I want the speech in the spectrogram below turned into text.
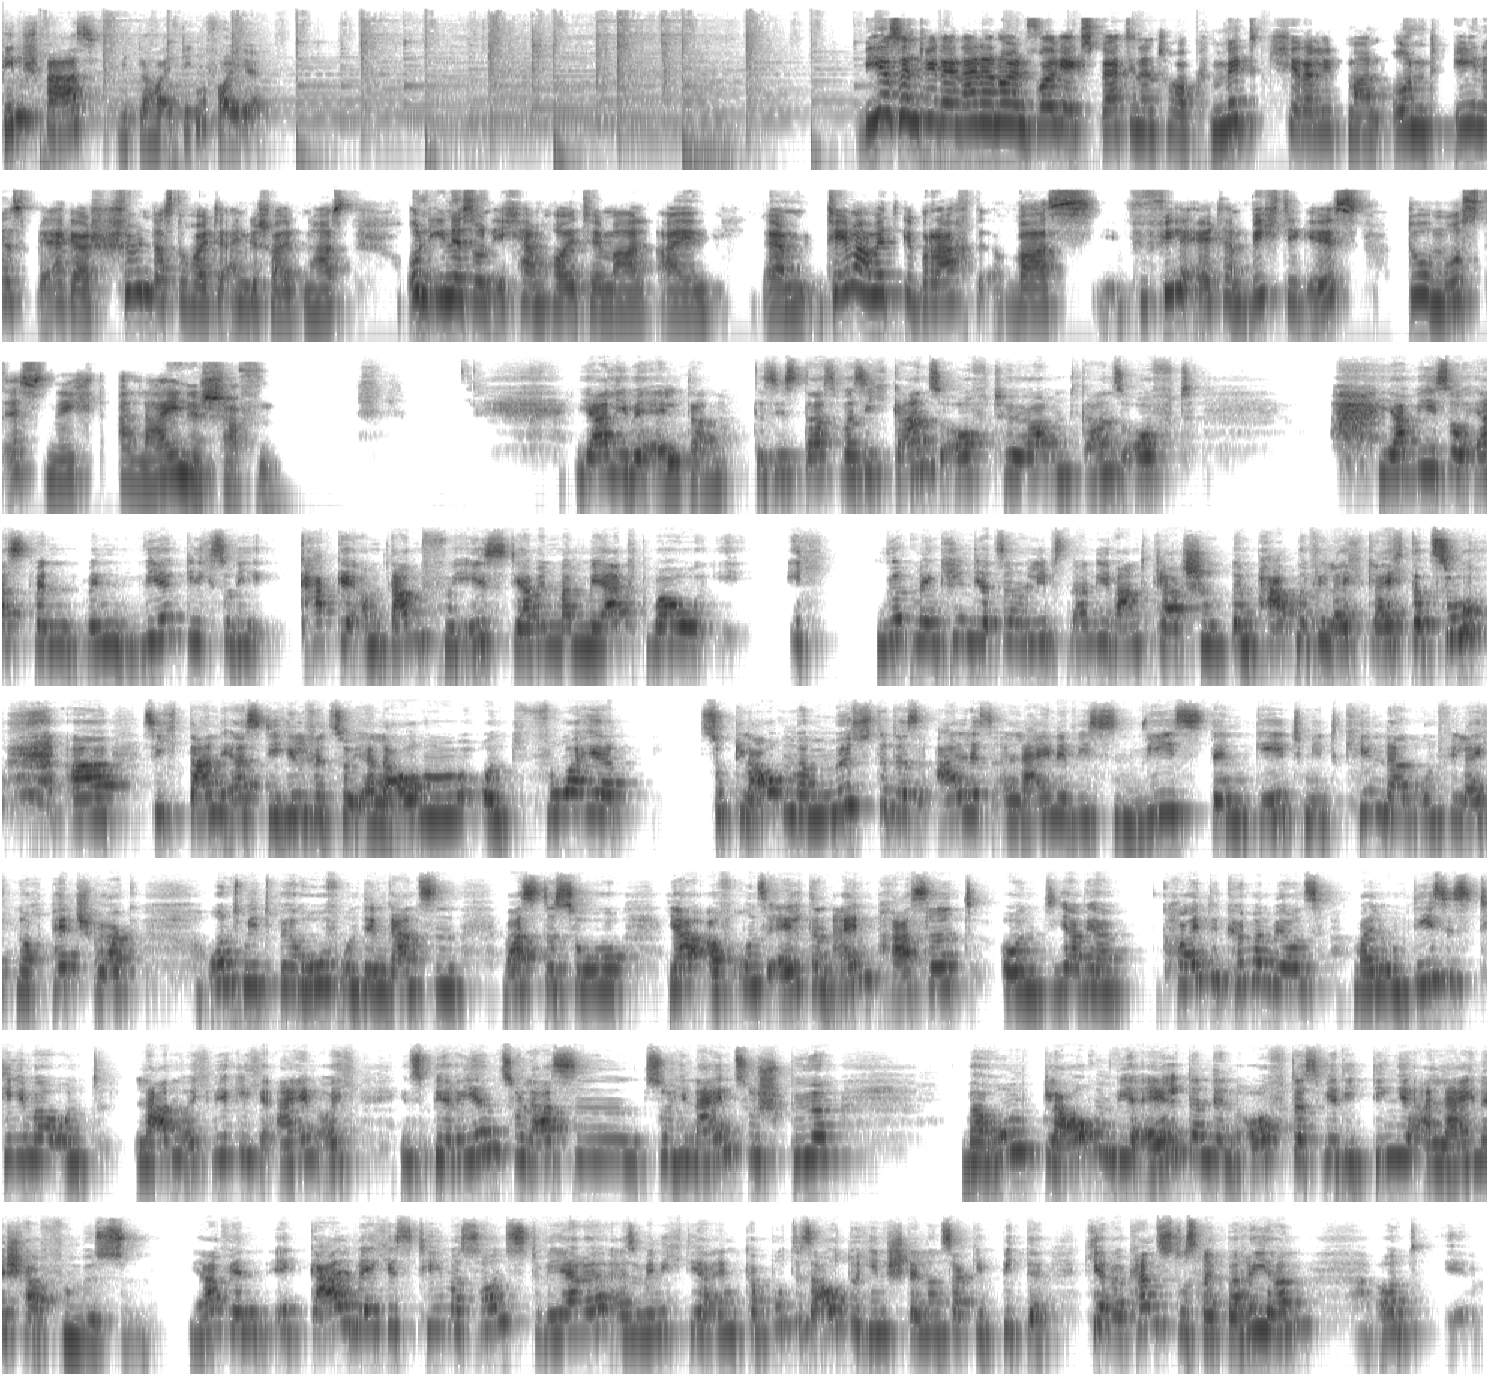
Viel Spaß mit der heutigen Folge. Wir sind wieder in einer neuen Folge Expertinnen Talk mit Kira Liebmann und Ines Berger. Schön, dass du heute eingeschalten hast. Und Ines und ich haben heute mal ein ähm, Thema mitgebracht, was für viele Eltern wichtig ist. Du musst es nicht alleine schaffen. Ja, liebe Eltern, das ist das, was ich ganz oft höre und ganz oft ja, wie so erst, wenn, wenn wirklich so die Kacke am Dampfen ist, ja, wenn man merkt, wow, ich würde mein Kind jetzt am liebsten an die Wand klatschen, den Partner vielleicht gleich dazu, äh, sich dann erst die Hilfe zu erlauben und vorher zu glauben, man müsste das alles alleine wissen, wie es denn geht mit Kindern und vielleicht noch Patchwork und mit Beruf und dem Ganzen, was da so ja auf uns Eltern einprasselt. Und ja, wir heute kümmern wir uns mal um dieses Thema und laden euch wirklich ein, euch inspirieren zu lassen, so hineinzuspüren. Warum glauben wir Eltern denn oft, dass wir die Dinge alleine schaffen müssen? Ja, wenn, egal welches Thema sonst wäre, also wenn ich dir ein kaputtes Auto hinstelle und sage, bitte, Kira, kannst du es reparieren? Und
